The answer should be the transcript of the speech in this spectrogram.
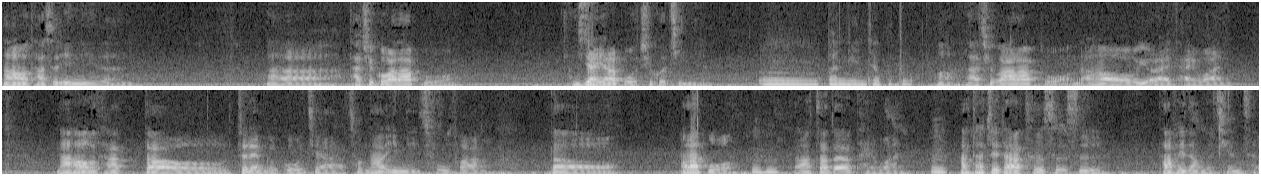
然后他是印尼人啊、呃，他去过阿拉伯。你在阿拉伯去过几年？嗯，半年差不多。啊、哦，他去过阿拉伯，然后又来台湾。然后他到这两个国家，从他印尼出发到阿拉伯，嗯哼，然后再到台湾，嗯，那他最大的特色是，他非常的虔诚，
